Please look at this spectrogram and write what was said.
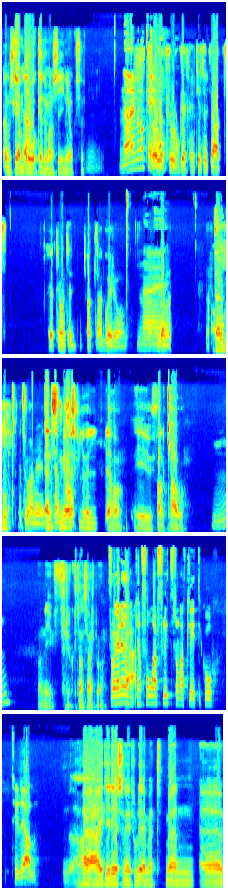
de ska ha bråkat med Mancini också. Mm. Nej, men okej. Okay. Så jag tror definitivt inte att... Jag tror inte att Agüero Nej. lämnar. Däremot, jag tror han är en som jag skulle vilja ha är ju Falcao. Mm. Han är ju fruktansvärt bra. Frågan är om ja. vi kan få en flytt från Atletico till Real. Nej, det är det som är problemet. Men eh,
